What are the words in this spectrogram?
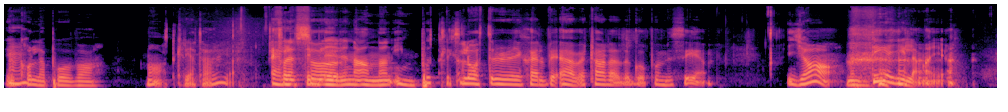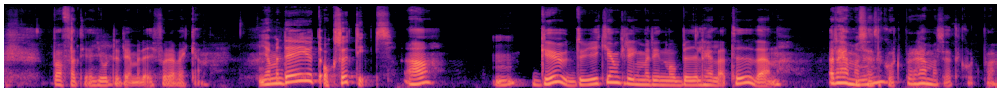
Jag Mm. kollar på vad matkreatörer gör. För Eller att det blir en annan input liksom. Låter du dig själv bli övertalad att gå på museum? Ja, men det gillar man ju. Bara för att jag gjorde det med dig förra veckan. Ja, men det är ju också ett tips. Ja. Mm. Gud, du gick ju omkring med din mobil hela tiden. Det här måste jag ta kort på, det här måste jag ta kort på.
